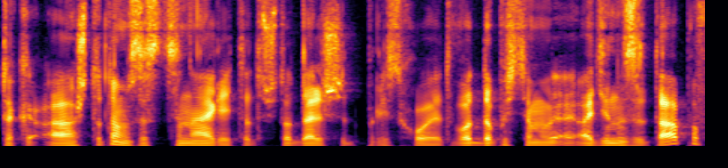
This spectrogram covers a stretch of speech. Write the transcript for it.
Так а что там за сценарий-то? Что дальше происходит? Вот, допустим, э, один из этапов,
